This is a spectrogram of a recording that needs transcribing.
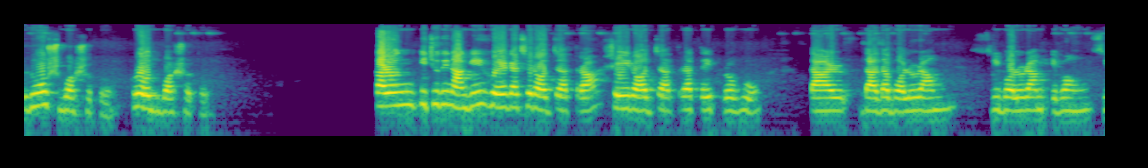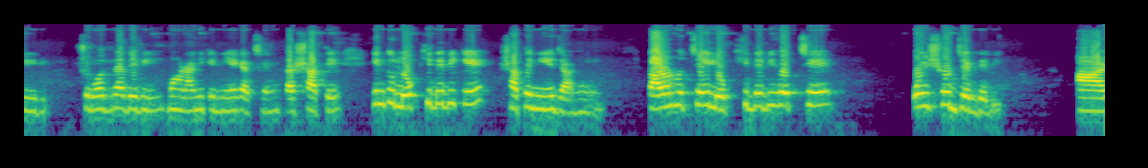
রোষ বশত ক্রোধ বশত কারণ কিছুদিন আগেই হয়ে গেছে রথযাত্রা। সেই রথযাত্রাতে প্রভু তার দাদা বলরাম, শ্রী বলরাম এবং শ্রী সুভদ্রা দেবী মহারানীকে নিয়ে গেছেন তার সাথে। কিন্তু লক্ষ্মী দেবীকে সাথে নিয়ে যাননি। কারণ হচ্ছে এই লক্ষ্মী দেবী হচ্ছে ঐশ্বর্যের দেবী। আর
